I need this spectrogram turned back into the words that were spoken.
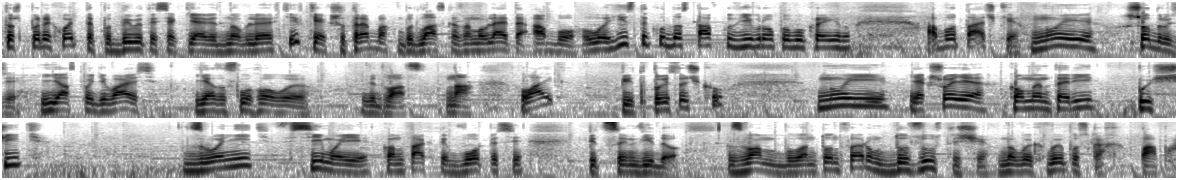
Тож переходьте, подивитися, як я відновлюю автівки. Якщо треба, будь ласка, замовляйте або логістику, доставку з Європи в Україну, або тачки. Ну і що, друзі, я сподіваюся, я заслуговую від вас на лайк, підписочку. Ну і якщо є коментарі, пишіть, дзвоніть. Всі мої контакти в описі під цим відео. З вами був Антон Ферум. До зустрічі в нових випусках. Папа!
